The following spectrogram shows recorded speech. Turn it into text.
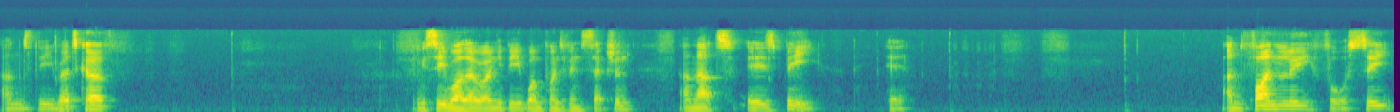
And the red curve You can see why there will only be one point of intersection, and that is B here. And finally, for C,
